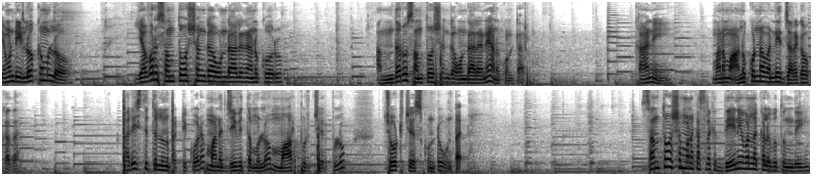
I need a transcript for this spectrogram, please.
ఏమండి ఈ లోకంలో ఎవరు సంతోషంగా ఉండాలని అనుకోరు? అందరూ సంతోషంగా ఉండాలని అనుకుంటారు. కానీ మనం అనుకున్నవన్నీ జరగవు కదా. పరిస్థితులను బట్టి కూడా మన జీవితంలో మార్పులు చేర్పులు చోటు చేసుకుంటూ ఉంటాయి. సంతోషం మనకు అసలు దేని వలన కలుగుతుంది?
